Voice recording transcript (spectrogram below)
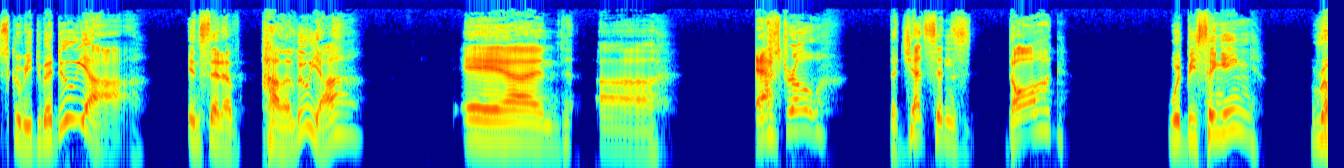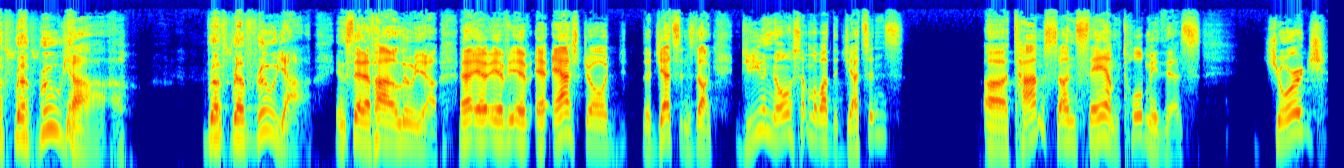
Scooby Doo Doo Ya instead of Hallelujah. And uh, Astro, the Jetsons dog, would be singing Ruff Ruff Roo-ya, Ruff Ruff Roo-ya instead of Hallelujah. Uh, if, if, if, Astro, the Jetsons dog, do you know something about the Jetsons? Uh, Tom's son Sam told me this. George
